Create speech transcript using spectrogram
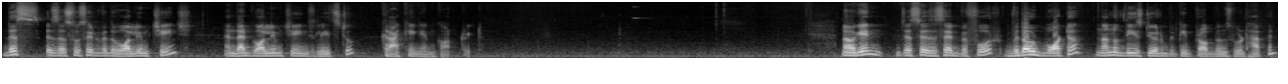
This is associated with the volume change and that volume change leads to cracking in concrete. Now again just as I said before without water none of these durability problems would happen.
